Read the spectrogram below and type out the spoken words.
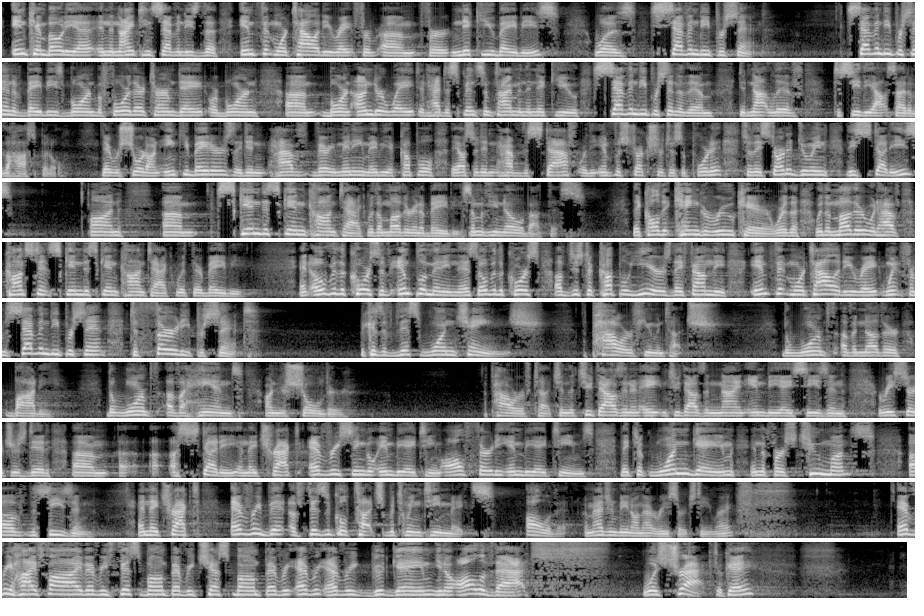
in Cambodia in the 1970s, the infant mortality rate for, um, for NICU babies was 70 percent. 70% of babies born before their term date or born, um, born underweight and had to spend some time in the NICU, 70% of them did not live to see the outside of the hospital. They were short on incubators. They didn't have very many, maybe a couple. They also didn't have the staff or the infrastructure to support it. So they started doing these studies on skin to skin contact with a mother and a baby. Some of you know about this. They called it kangaroo care, where the, where the mother would have constant skin to skin contact with their baby. And over the course of implementing this, over the course of just a couple years, they found the infant mortality rate went from 70% to 30% because of this one change the power of human touch, the warmth of another body, the warmth of a hand on your shoulder the power of touch. In the 2008 and 2009 NBA season, researchers did um, a, a, study and they tracked every single NBA team, all 30 NBA teams. They took one game in the first two months of the season and they tracked every bit of physical touch between teammates. All of it. Imagine being on that research team, right? Every high five, every fist bump, every chest bump, every, every, every good game, you know, all of that was tracked, okay?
